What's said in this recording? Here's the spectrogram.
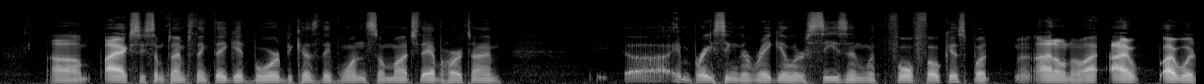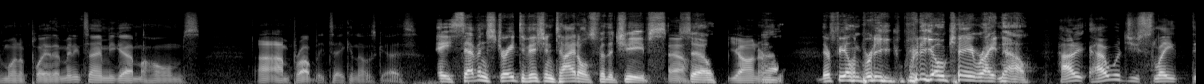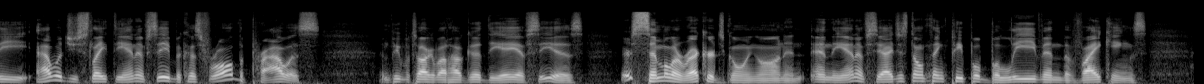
Um, I actually sometimes think they get bored because they've won so much. They have a hard time uh, embracing the regular season with full focus. But uh, I don't know. I I, I wouldn't want to play them. Anytime you got Mahomes, I'm probably taking those guys. Hey, seven straight division titles for the Chiefs. Yeah. So Yonder. uh, they're feeling pretty pretty okay right now. How do, how would you slate the how would you slate the NFC? Because for all the prowess, and people talk about how good the AFC is, there's similar records going on in, in the NFC. I just don't think people believe in the Vikings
